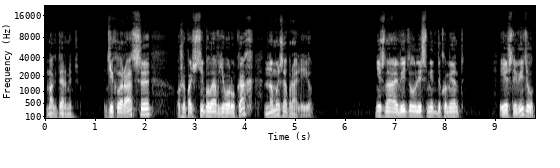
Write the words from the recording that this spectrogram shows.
Макдермит. Декларация уже почти была в его руках, но мы забрали ее. Не знаю, видел ли Смит документ. Если видел,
